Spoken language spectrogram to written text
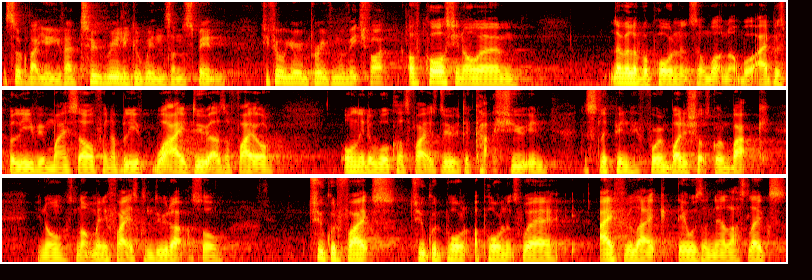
Let's talk about you. You've had two really good wins on the spin. Do you feel you're improving with each fight? Of course, you know, um, level of opponents and whatnot, but I just believe in myself and I believe what I do as a fighter, only the world class fighters do. The cat shooting, the slipping, throwing body shots, going back. You know, it's not many fighters can do that. So, two good fights, two good oppo- opponents where I feel like they was on their last legs.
